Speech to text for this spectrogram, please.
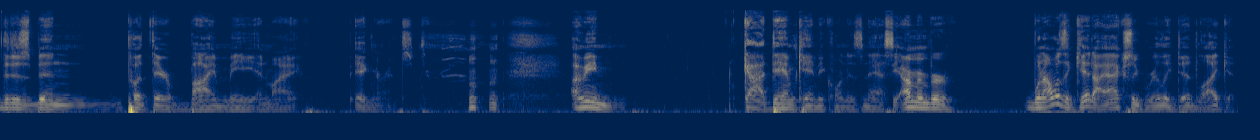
that has been put there by me and my ignorance. I mean, goddamn candy corn is nasty. I remember when I was a kid, I actually really did like it.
